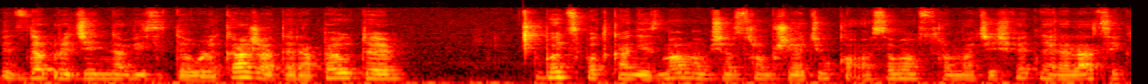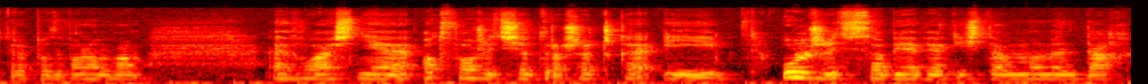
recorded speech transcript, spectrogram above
Więc dobry dzień na wizytę u lekarza, terapeuty bądź spotkanie z mamą, siostrą, przyjaciółką, osobą, z którą macie świetne relacje, które pozwolą Wam e, właśnie otworzyć się troszeczkę i ulżyć sobie w jakichś tam momentach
